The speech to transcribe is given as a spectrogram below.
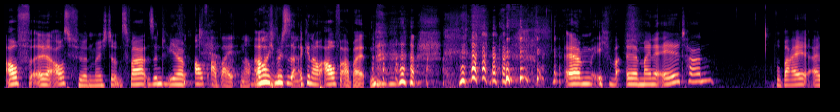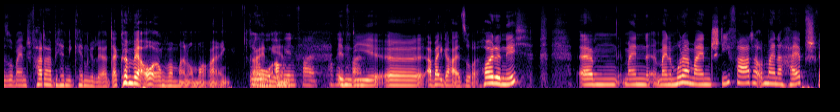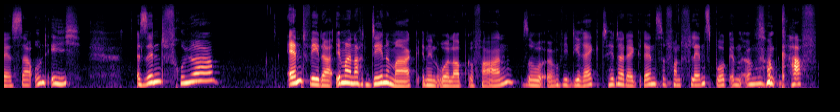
auf, äh, ausführen möchte. Und zwar sind wir. Aufarbeiten. Auch oh, ich möchte sagen, genau, aufarbeiten. ähm, ich, äh, meine Eltern, wobei, also meinen Vater habe ich ja nie kennengelernt. Da können wir auch irgendwann mal nochmal rein. Reingehen. Oh, auf jeden Fall. Auf jeden in Fall. die, äh, aber egal, so heute nicht. Ähm, mein, meine Mutter, mein Stiefvater und meine Halbschwester und ich sind früher entweder immer nach Dänemark in den Urlaub gefahren, so irgendwie direkt hinter der Grenze von Flensburg in irgendeinem Kaff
